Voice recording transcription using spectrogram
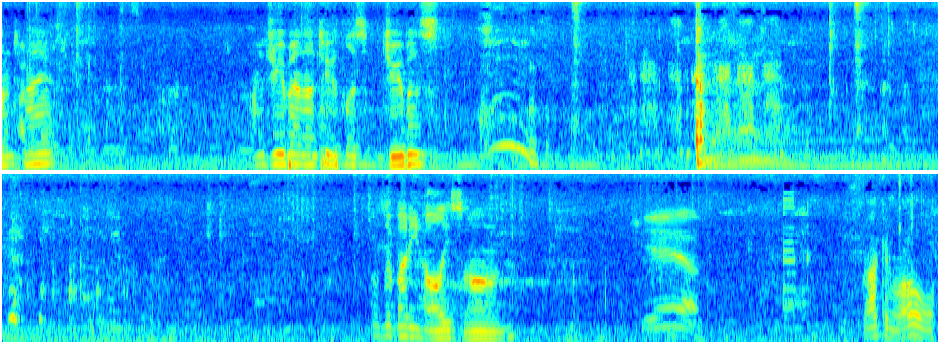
fun tonight. I'm Juba and the Toothless Jubas. That was a Buddy Holly song. Yeah. Rock and roll.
